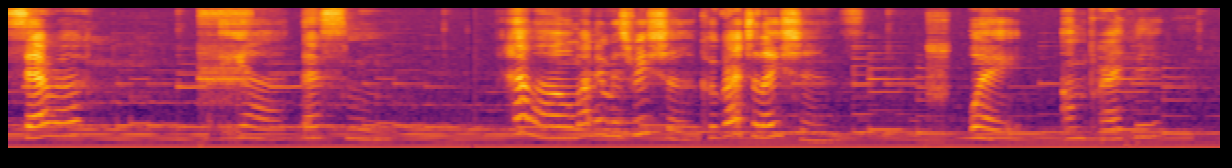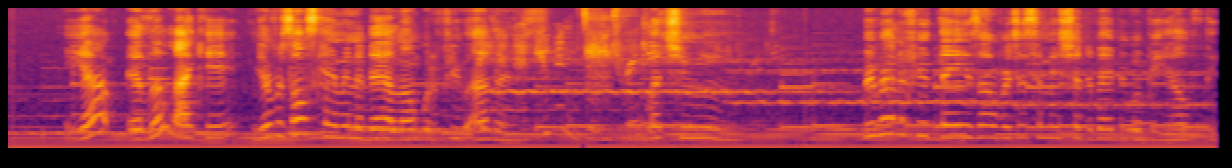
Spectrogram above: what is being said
Sarah? Yeah, that's me. Hello, my name is Risha. Congratulations. Wait, I'm pregnant? Yep, it looked like it. Your results came in today along with a few others. Have you been daydreaming? What you mean? We ran a few things over just to make sure the baby would be healthy.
